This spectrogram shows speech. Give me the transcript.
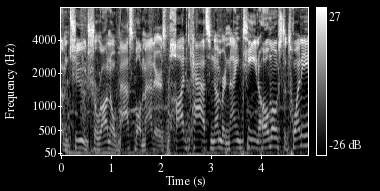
Welcome to Toronto Basketball Matters podcast number 19, almost to 20.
